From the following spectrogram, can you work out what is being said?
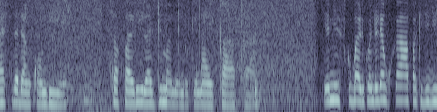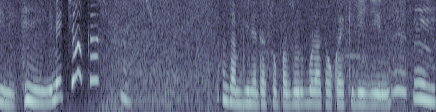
Basi dada, nikwambie safari lazima niondoke naye kaka. Yaani sikubali kuendelea kukaa hapa kijijini. Hmm, nimechoka. Hmm. Kwanza mjini hata sio pazuri, bora hata ukae kijijini. Hmm.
